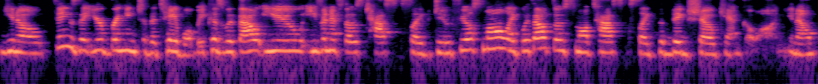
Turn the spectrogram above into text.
you know things that you're bringing to the table because without you even if those tasks like do feel small like without those small tasks like the big show can't go on you know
